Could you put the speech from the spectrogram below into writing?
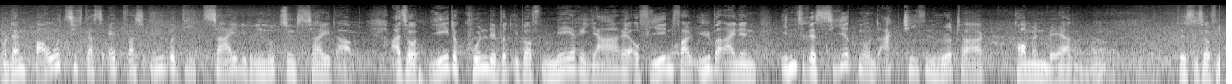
Und dann baut sich das etwas über die Zeit, über die Nutzungszeit ab. Also jeder Kunde wird über mehrere Jahre auf jeden Fall über einen interessierten und aktiven Hörtag kommen werden. Ne? Das ist auf jeden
